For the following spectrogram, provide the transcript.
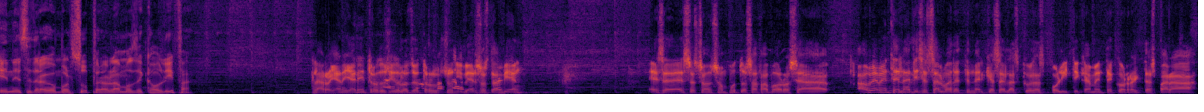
en ese Dragon Ball Super, hablamos de Caulifa. Claro, ya, ya han introducido los de otros universos también. esos son, son puntos a favor. O sea, obviamente nadie se salva de tener que hacer las cosas políticamente correctas para,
